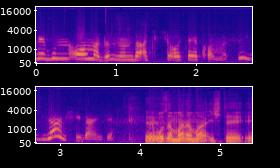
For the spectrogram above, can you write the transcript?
ve bunun olmadığının da açıkça ortaya konması güzel bir şey bence. E, o zaman ama işte e,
